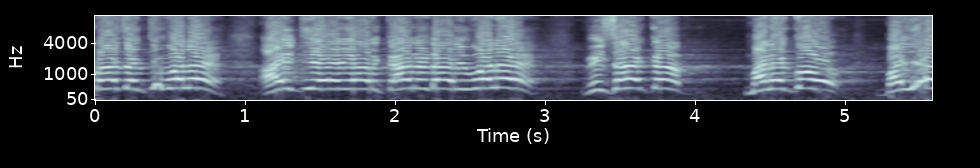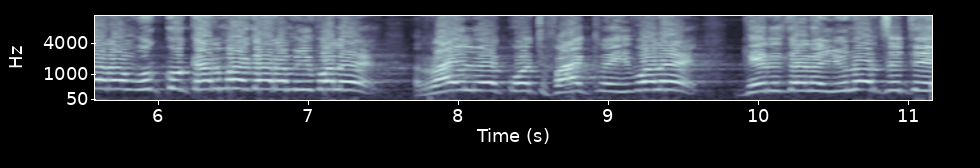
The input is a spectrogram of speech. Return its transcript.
ప్రాజెక్ట్ ఇవ్వలే ఐటీఐఆర్ కారిడార్ ఇవ్వలే విశాఖ మనకు బయ్యారం ఉక్కు కర్మాగారం ఇవ్వలే రైల్వే కోచ్ ఫ్యాక్టరీ ఇవ్వలే గిరిజన యూనివర్సిటీ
